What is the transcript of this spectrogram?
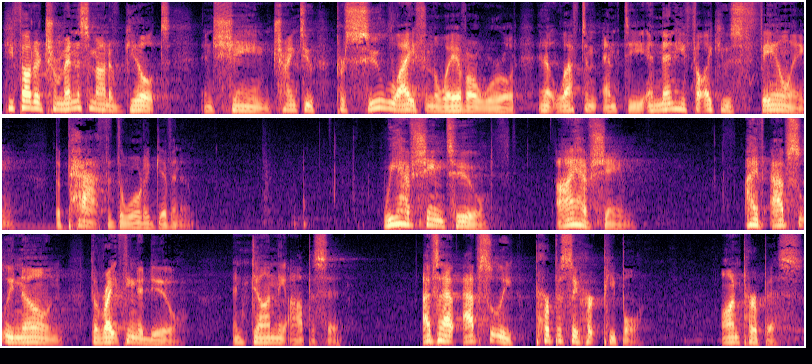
He felt a tremendous amount of guilt and shame trying to pursue life in the way of our world, and it left him empty. And then he felt like he was failing the path that the world had given him. We have shame too. I have shame. I have absolutely known the right thing to do and done the opposite. I've absolutely purposely hurt people on purpose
